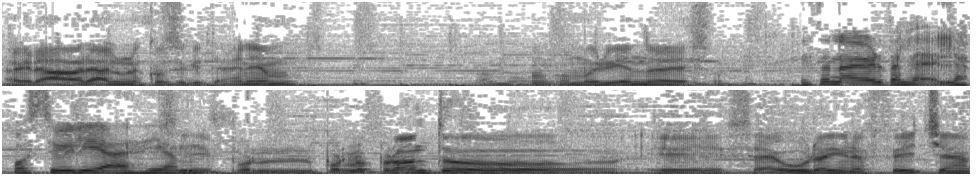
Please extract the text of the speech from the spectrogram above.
a grabar algunas cosas que tenemos. Vamos, vamos a ir viendo eso. Están abiertas la- las posibilidades, digamos. Sí, por, por lo pronto, eh, seguro hay una fecha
